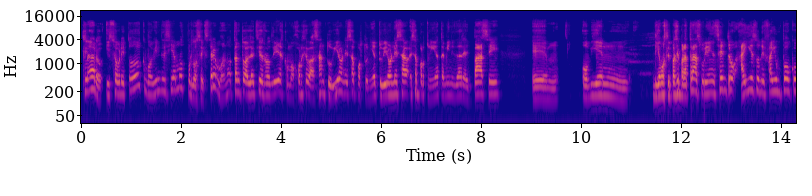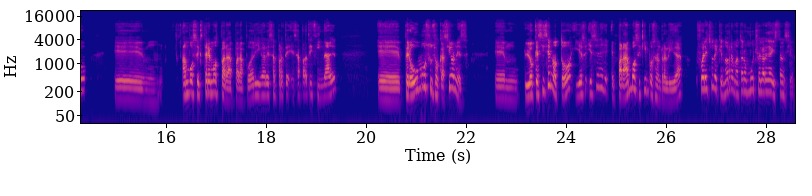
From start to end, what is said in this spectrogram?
Claro, y sobre todo, como bien decíamos, por los extremos, ¿no? Tanto Alexis Rodríguez como Jorge Bazán tuvieron esa oportunidad, tuvieron esa, esa oportunidad también de dar el pase, em, o bien, digamos, el pase para atrás, o bien en centro. Ahí es donde falla un poco em, ambos extremos para, para, poder llegar a esa parte, esa parte final. Eh, pero hubo sus ocasiones. Em, lo que sí se notó, y es, para ambos equipos en realidad, fue el hecho de que no remataron mucho a larga distancia.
